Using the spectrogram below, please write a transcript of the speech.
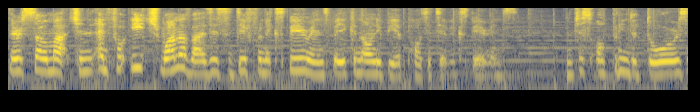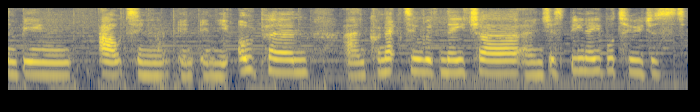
there's so much and, and for each one of us it's a different experience but it can only be a positive experience. And just opening the doors and being out in, in, in the open and connecting with nature and just being able to just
